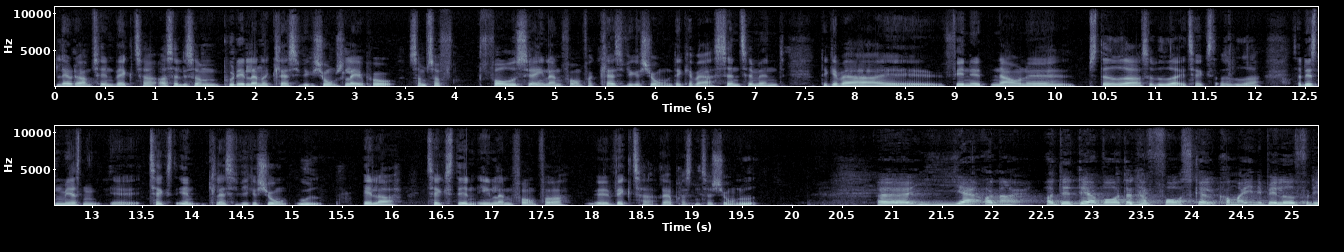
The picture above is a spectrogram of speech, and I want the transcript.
lave det om til en vektor, og så ligesom putte et eller andet klassifikationslag på, som så forudser en eller anden form for klassifikation. Det kan være sentiment, det kan være øh, finde navne, steder og så videre i tekst og så videre. Så det er sådan mere sådan øh, tekst ind, klassifikation ud, eller tekst ind, en eller anden form for øh, vektorrepræsentation ud. Uh, ja og nej, og det er der, hvor den okay. her forskel kommer ind i billedet, fordi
